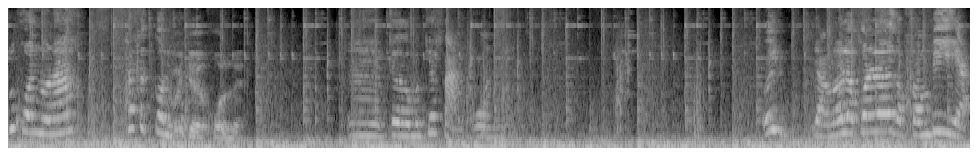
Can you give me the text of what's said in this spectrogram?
ทุกคนดูนะ ถ้าสะกดยังไม่เจอคนเลย เออเจอเมื่อกี้สามคนเอ้ย อย่างน้อยเราก็เลิกกับซอมบี้อะ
